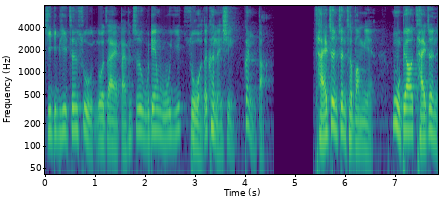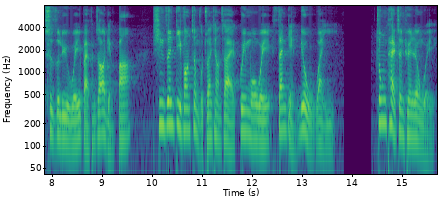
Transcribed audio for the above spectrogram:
GDP 增速落在百分之五点五以左的可能性更大。财政政策方面，目标财政赤字率为百分之二点八，新增地方政府专项债规模为三点六五万亿。中泰证券认为，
